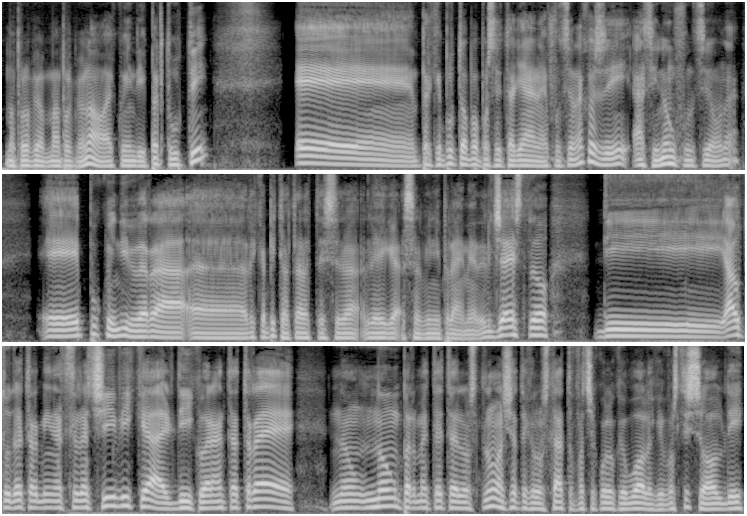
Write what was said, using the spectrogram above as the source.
ma, proprio, ma proprio no, e quindi per tutti. E perché purtroppo Poste Italiane funziona così, anzi non funziona, e quindi verrà eh, recapitata la tessera Lega Salvini Premier. Il gesto di autodeterminazione civica, il D43, non, non non lasciate che lo Stato faccia quello che vuole con i vostri soldi,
